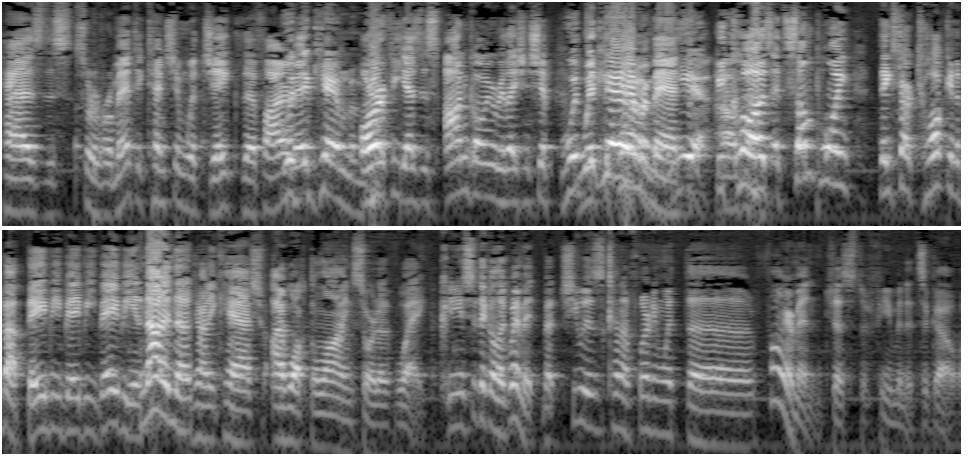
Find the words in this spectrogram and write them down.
has this sort of romantic tension with Jake the fireman, With the cameraman. or if he has this ongoing relationship With with, the the, cameraman, cameraman. yeah. Um, because at some point they start talking about baby, baby, baby, and not in the Johnny Cash "I walk the line" sort of way. And you sit there going like, "Wait a minute," but she was kind of flirting with the fireman just a few minutes ago.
